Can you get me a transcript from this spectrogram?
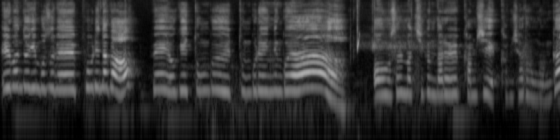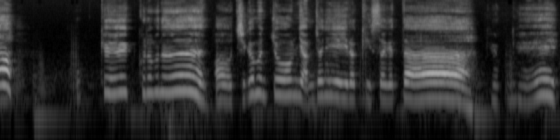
일반적인 모습의 폴이나가 왜 여기 동굴 동굴에 있는 거야? 어우 설마 지금 나를 감시 감시하러 온 건가? 오케이 그러면은 어 지금은 좀 얌전히 이렇게 있어야겠다 오케이 오케이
